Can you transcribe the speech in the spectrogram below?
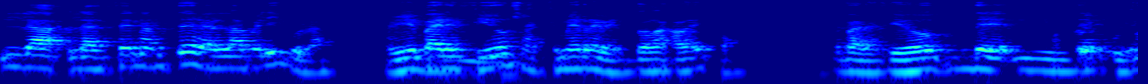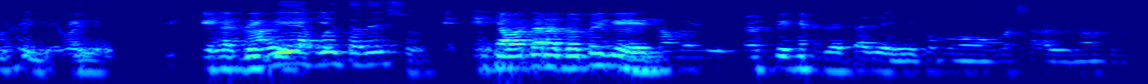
la, la escena entera en la película. A mí me pareció, o sea, es que me reventó la cabeza. Me pareció de, de puto genio, vaya. Fíjate ¿No que habéis dado cuenta de eso? estaba tan a tope que no me, no me fijé en el detalle de cómo pasaba de uno a otro.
